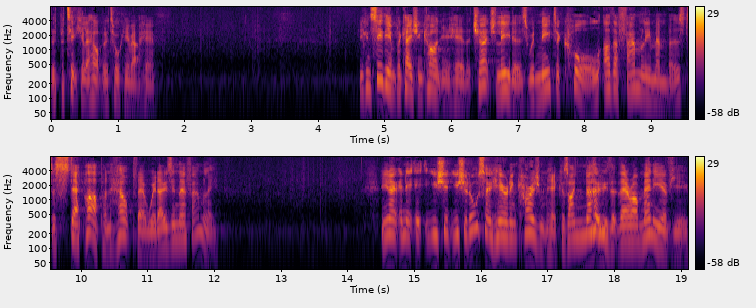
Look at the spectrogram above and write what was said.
The particular help that we're talking about here. You can see the implication, can't you, here, that church leaders would need to call other family members to step up and help their widows in their family. You know, and it, it, you, should, you should also hear an encouragement here because I know that there are many of you,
